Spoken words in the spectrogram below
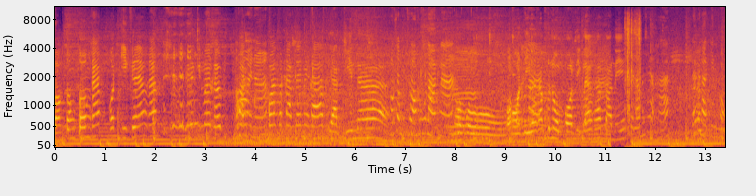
บอกตรงๆครับ อดอีกแล้วครับนี่น่ากินมากครับอร่อยนะพรสักคำได้ไหมครับ อยากกินนะเขาจะชอบคู่รักนะ โอ้โหอดอีกแล้วครับขนมอดอีกแล้วครับ ตอนนี้เสร็จแล้วไม่ใช่เหรอคะได้เวลากินของ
